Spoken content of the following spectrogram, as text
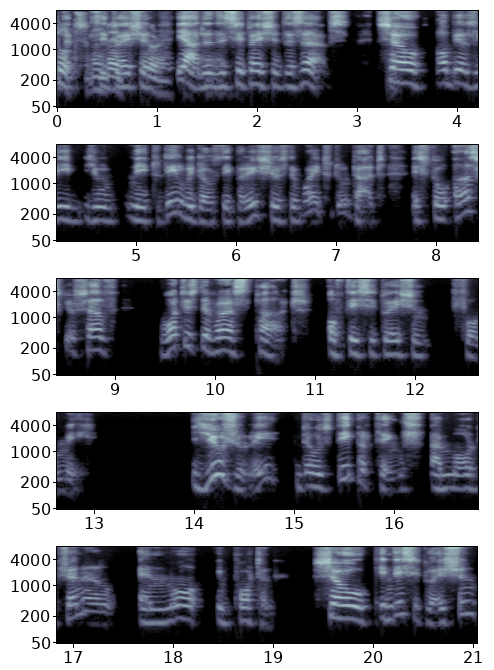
that situation current yeah situation. the situation deserves so obviously you need to deal with those deeper issues the way to do that is to ask yourself what is the worst part of this situation for me usually those deeper things are more general and more important. So in this situation,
